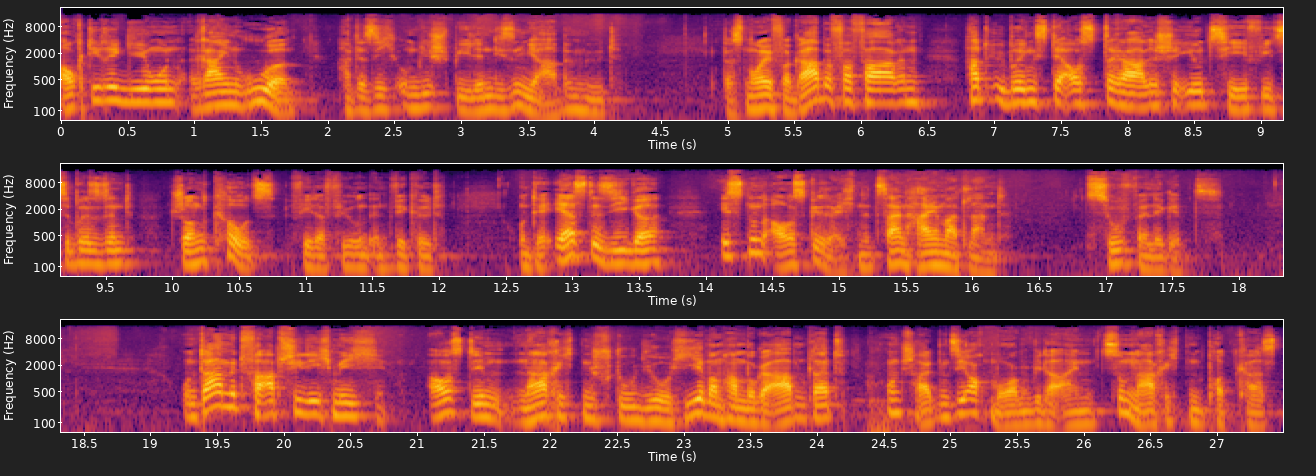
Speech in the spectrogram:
Auch die Region Rhein-Ruhr hatte sich um die Spiele in diesem Jahr bemüht. Das neue Vergabeverfahren hat übrigens der australische IOC-Vizepräsident John Coates federführend entwickelt. Und der erste Sieger ist nun ausgerechnet sein Heimatland. Zufälle gibt's. Und damit verabschiede ich mich aus dem Nachrichtenstudio hier beim Hamburger Abendblatt und schalten Sie auch morgen wieder ein zum Nachrichtenpodcast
